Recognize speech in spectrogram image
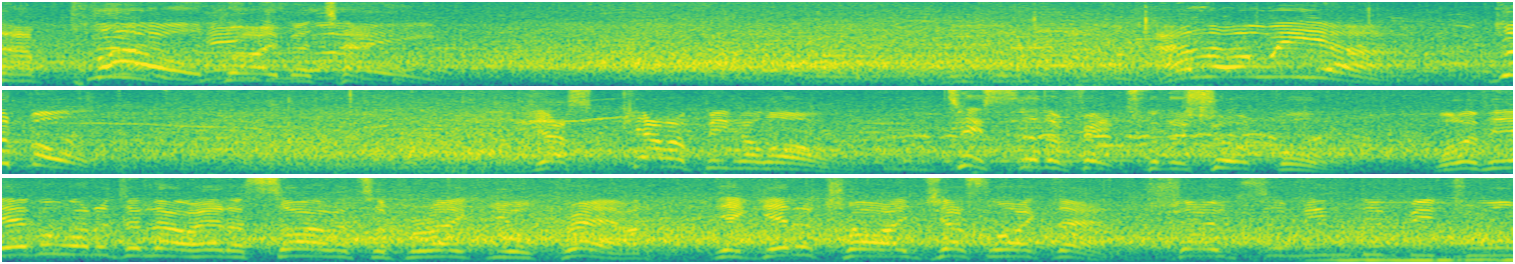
a pile driver tackle. Aloia. Good ball. Just galloping along. Test the defence with a short ball. Well, if you ever wanted to know how to silence a parochial crowd, you get a try just like that. Showed some individual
